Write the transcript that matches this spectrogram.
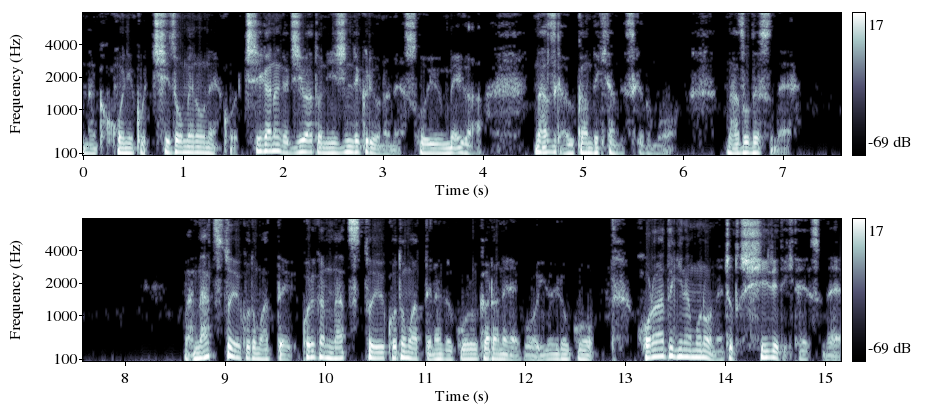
なんかここにこう血染めのね、こう血がなんかじわと滲んでくるようなね、そういう目が、なぜか浮かんできたんですけども、謎ですね。まあ、夏ということもあって、これから夏ということもあって、なんかこれからね、こういろいろこう、ホラー的なものをね、ちょっと仕入れていきたいですね。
